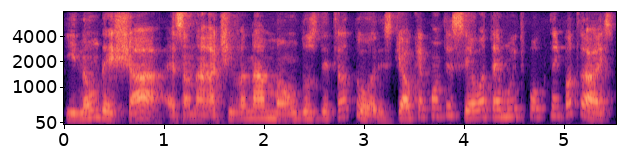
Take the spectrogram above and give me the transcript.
e não deixar essa narrativa na mão dos detratores, que é o que aconteceu até muito pouco tempo atrás.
